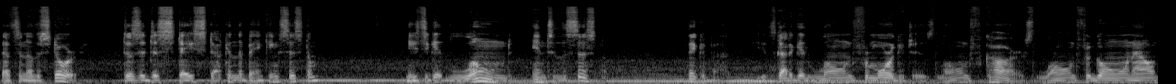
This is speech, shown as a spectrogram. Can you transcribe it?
that's another story. Does it just stay stuck in the banking system? Needs to get loaned into the system. Think about it. It's got to get loaned for mortgages, loaned for cars, loaned for going out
